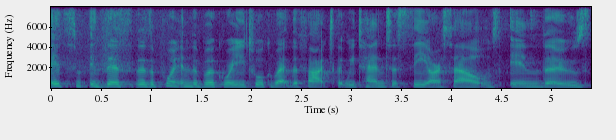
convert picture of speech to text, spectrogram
It's, it- there's, there's a point in the book where you talk about the fact that we tend to see ourselves in those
